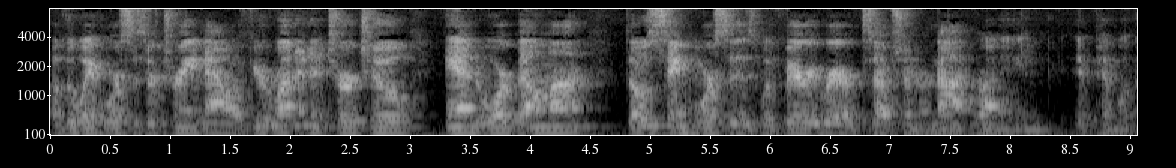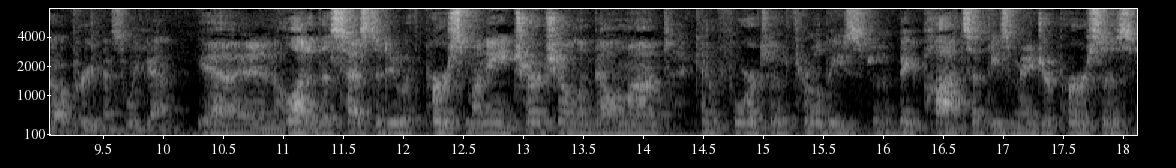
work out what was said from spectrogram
of the way horses are trained now. If you're running at Churchill and or Belmont, those same horses, with very rare exception, are not running at Pimlico Preakness weekend. Yeah, and a lot of this has to do with purse money. Churchill and Belmont can afford to throw these big pots at these major purses.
